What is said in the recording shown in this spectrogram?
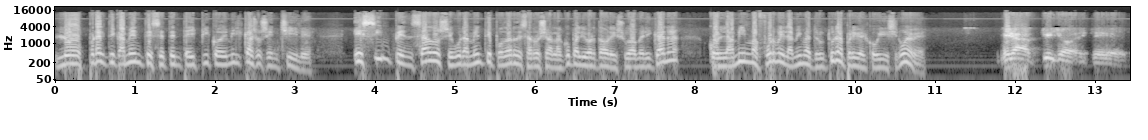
Los prácticamente 70 y pico de mil casos en Chile es impensado seguramente poder desarrollar la Copa Libertadores y Sudamericana con la misma forma y la misma estructura previa al COVID-19. Mira, Pillo, este,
